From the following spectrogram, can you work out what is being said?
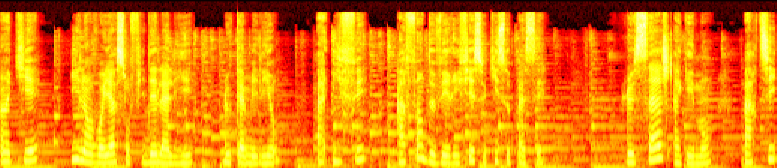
Inquiet, il envoya son fidèle allié, le caméléon, à Ifé afin de vérifier ce qui se passait. Le sage Aguément partit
